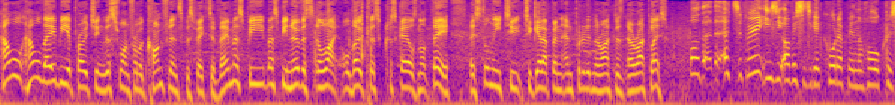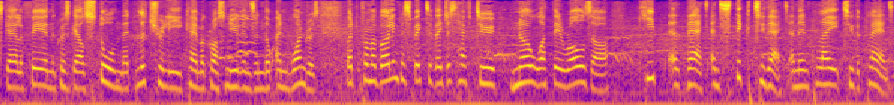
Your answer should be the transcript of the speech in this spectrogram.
How will, how will they be approaching this one from a confidence perspective? They must be must be nervous. All right, although Chris, Chris Gayle's not there, they still need to, to get up and, and put it in the right, uh, right place. Well, it's very easy, obviously, to get caught up in the whole Chris Gayle affair and the Chris Gayle storm that literally came across Newlands and, and Wanderers. But from a bowling perspective, they just have to know what their roles are keep that and stick to that and then play to the plans.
